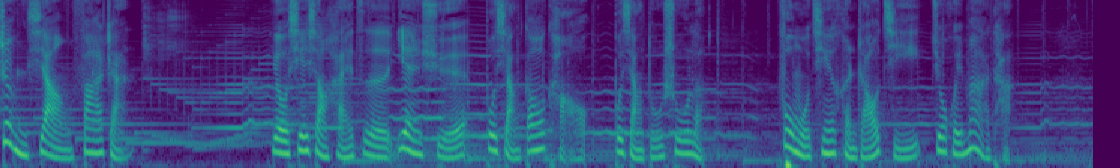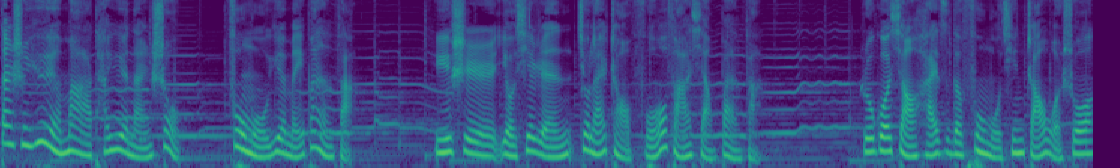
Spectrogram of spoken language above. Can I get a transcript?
正向发展。有些小孩子厌学，不想高考，不想读书了，父母亲很着急，就会骂他。但是越骂他越难受，父母越没办法。于是有些人就来找佛法想办法。如果小孩子的父母亲找我说：“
